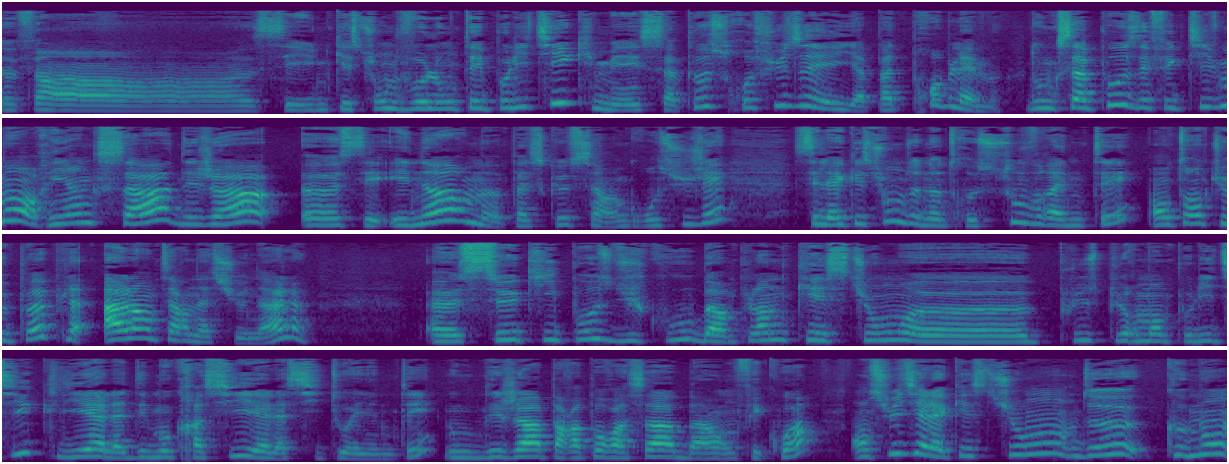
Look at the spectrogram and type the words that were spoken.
Enfin, c'est une question de volonté politique, mais ça peut se refuser, il n'y a pas de problème. Donc ça pose effectivement rien que ça, déjà, euh, c'est énorme parce que c'est un gros sujet, c'est la question de notre souveraineté en tant que peuple à l'international. Euh, ce qui pose du coup ben, plein de questions euh, plus purement politiques liées à la démocratie et à la citoyenneté. Donc déjà par rapport à ça, ben, on fait quoi? Ensuite il y a la question de comment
